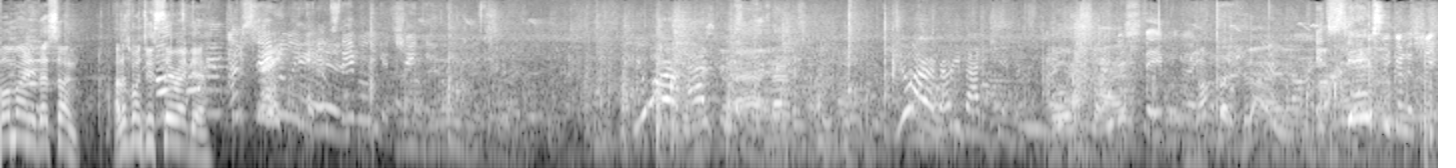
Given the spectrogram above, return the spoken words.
But, but, but money, that son. I just want you to stay right there. I'm stabling it. I'm stabling it. Shaking. You are a bad kid. You are a very bad kid. I'm just stabling it. It's seriously gonna shake.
